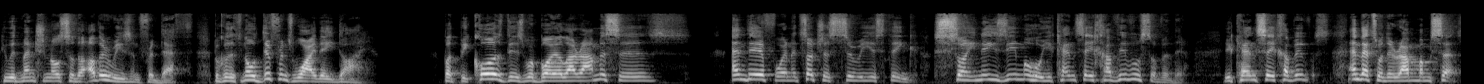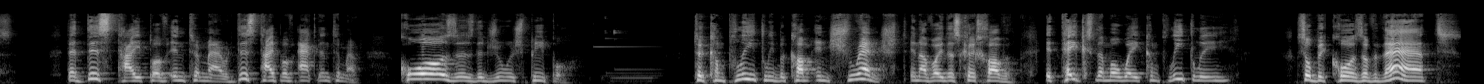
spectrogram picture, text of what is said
he would mention also the other reason for death. Because it's no difference why they die. But because these were Boyal Aramises, and therefore, and it's such a serious thing, you can't say Chavivus over there. You can't say Chavivus. And that's what the Rambam says. That this type of intermarriage, this type of act intermarriage, causes the Jewish people to completely become entrenched in avodas kechavim. It takes them away completely. So because of that,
